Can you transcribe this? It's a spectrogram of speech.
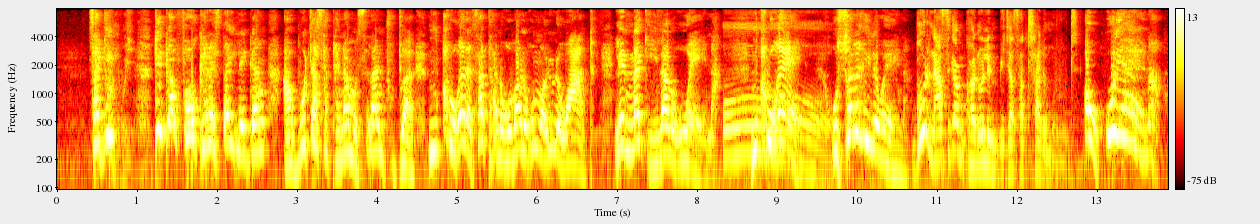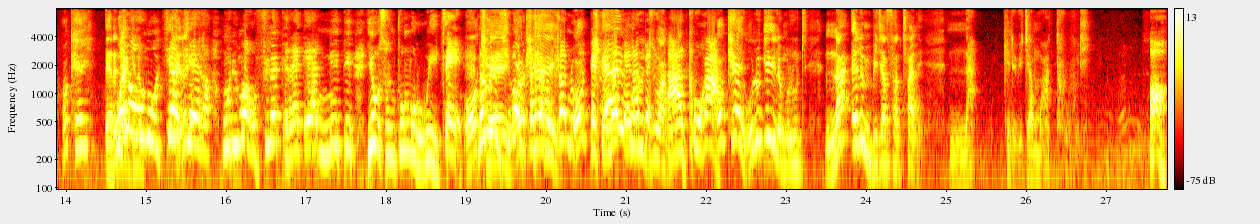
sake ke ka fao kereseta ile kang a botsa sathane a mosela ntšhuto are ntlogele sathane gobane go ngwadile gwatho le nna ke ile a le go wena oh. ntlogele o swaregile wena ko rena a se ka mokgwane o le mbetsa sathane moruti o oh, o yena okay wena o ne o tšeatšega modimo a go file tereke ya nnete ye o swantsong gore o e tsee a tloga okay o lokile moruti nna e le mbetsa sathane nna ke lebetsa moathodi a ah.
